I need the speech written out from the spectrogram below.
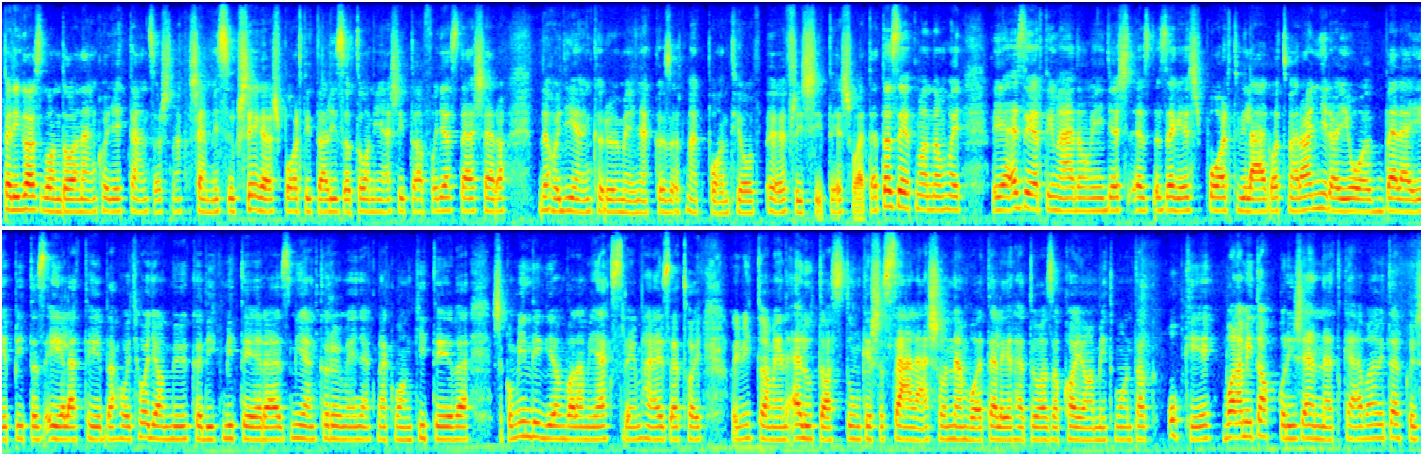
Pedig azt gondolnánk, hogy egy táncosnak semmi szüksége a sportital, ital fogyasztására, de hogy ilyen körülmények között meg pont jó frissítés volt. Tehát azért mondom, hogy, hogy ezért imádom így ezt az egész sportvilágot, mert annyira jól beleépít az életébe, hogy hogyan működik, mit érez, milyen körülményeknek van kitéve, és akkor mindig jön valami extrém helyzet, hogy, hogy mit tudom én, elutaztunk, és a szálláson nem volt elérhető az a kaja, amit mondtak, oké, okay, valamit akkor is enned kell, valamit akkor is.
